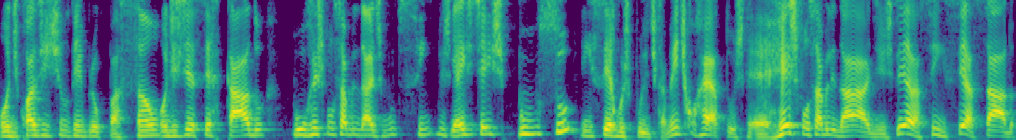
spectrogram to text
onde quase a gente não tem preocupação, onde a gente é cercado por responsabilidades muito simples, e aí a gente é expulso em sermos politicamente corretos, é, responsabilidades, ser assim, ser assado,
